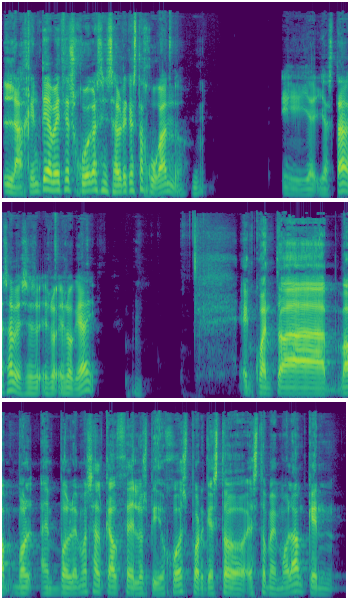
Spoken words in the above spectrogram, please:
la gente a veces juega sin saber que está jugando. Mm y ya, está, ¿sabes? Es, lo, que hay. En cuanto a. Eh, volvemos al cauce de los videojuegos, porque esto, esto me mola, aunque,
